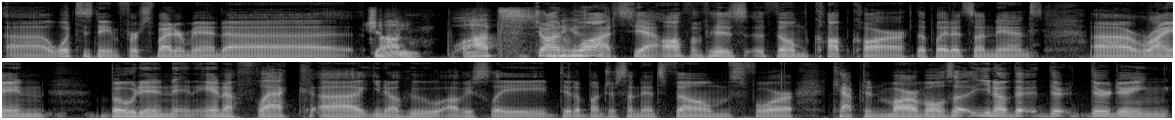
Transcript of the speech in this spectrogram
uh, what's his name for Spider-Man? Uh, John Watts. John Watts, yeah, off of his film Cop Car that played at Sundance. Uh, Ryan Boden and Anna Fleck, uh, you know, who obviously did a bunch of Sundance films for Captain Marvel. So, you know, they're they're, they're doing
